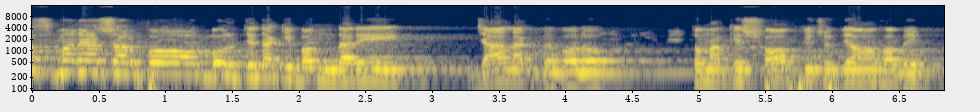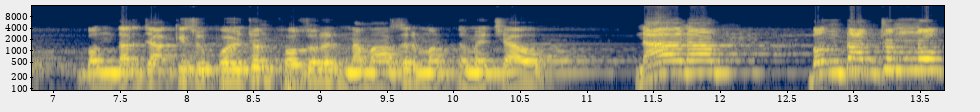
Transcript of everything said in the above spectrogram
আসমানে আসার পর বলতে থাকি, বন্দারে, যা লাগবে বলো। তোমাকে সব কিছু দেওয়া হবে। বন্দার যা কিছু প্রয়োজন ফজরের নামাজের মাধ্যমে চাও। না না, বন্দার জন্য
